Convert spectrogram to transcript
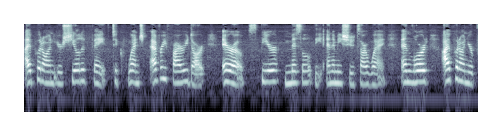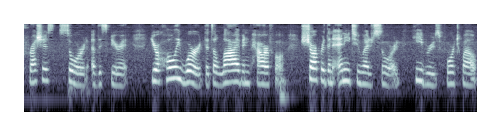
I put on your shield of faith to quench every fiery dart, arrow, spear, missile the enemy shoots our way. And Lord, I put on your precious sword of the Spirit, your holy word that's alive and powerful, sharper than any two-edged sword. Hebrews 4:12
